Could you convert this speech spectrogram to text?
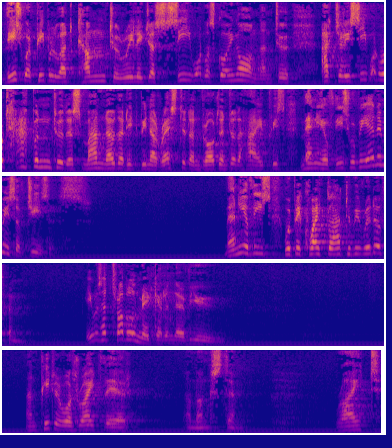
These were people who had come to really just see what was going on and to actually see what would happen to this man now that he'd been arrested and brought into the high priest. Many of these would be enemies of Jesus. Many of these would be quite glad to be rid of him. He was a troublemaker in their view. And Peter was right there amongst them right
